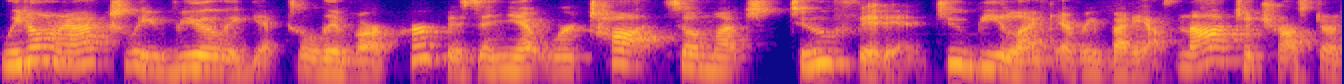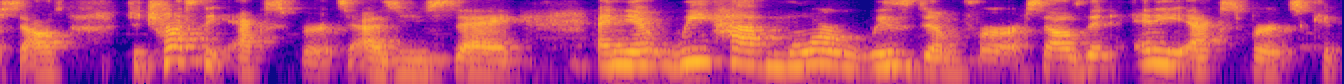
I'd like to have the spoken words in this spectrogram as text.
we don't actually really get to live our purpose. And yet we're taught so much to fit in, to be like everybody else, not to trust ourselves, to trust the experts, as you say. And yet we have more wisdom for ourselves than any experts can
